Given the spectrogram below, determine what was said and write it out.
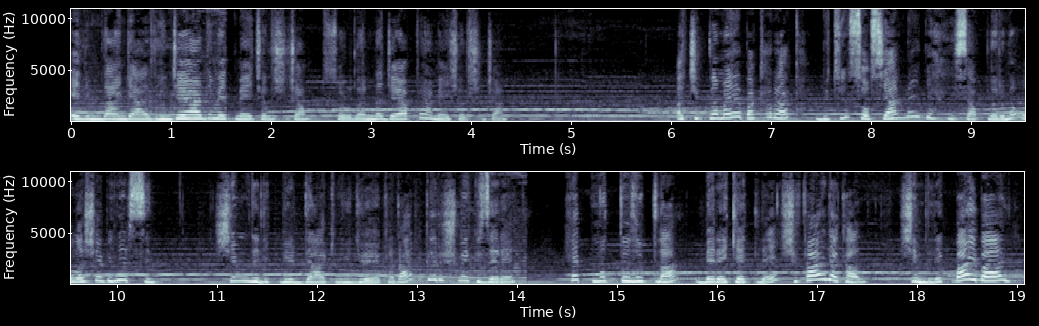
Elimden geldiğince yardım etmeye çalışacağım. Sorularına cevap vermeye çalışacağım. Açıklamaya bakarak bütün sosyal medya hesaplarıma ulaşabilirsin. Şimdilik bir dahaki videoya kadar görüşmek üzere. Hep mutlulukla, bereketle, şifayla kal. Şimdilik bay bay.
